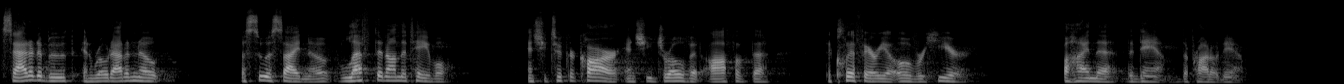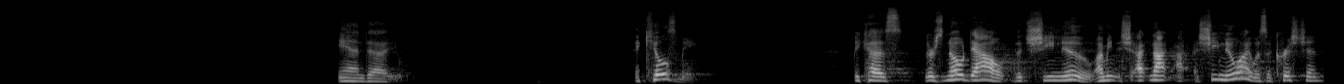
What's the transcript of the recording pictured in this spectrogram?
sat at a booth, and wrote out a note, a suicide note, left it on the table, and she took her car and she drove it off of the the cliff area over here behind the, the dam, the Prado Dam. And uh, it kills me because there's no doubt that she knew. I mean, she, not, she knew I was a Christian.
